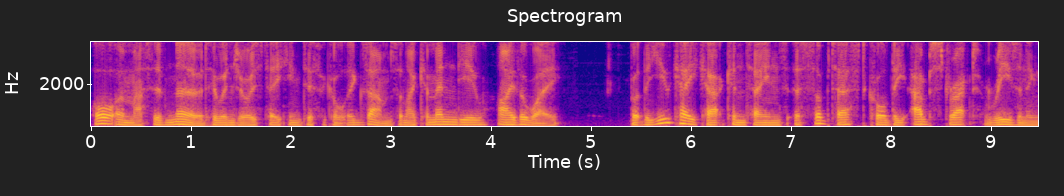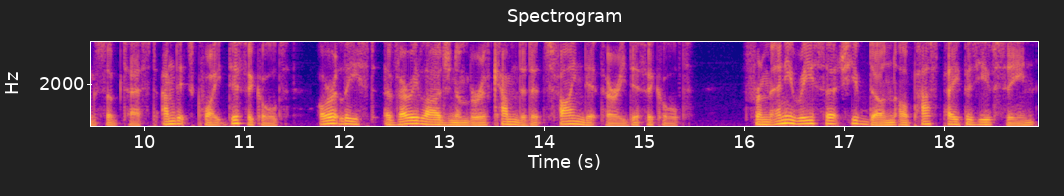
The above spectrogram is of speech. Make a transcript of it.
or a massive nerd who enjoys taking difficult exams, and I commend you either way. But the UK CAT contains a subtest called the Abstract Reasoning subtest, and it's quite difficult, or at least a very large number of candidates find it very difficult. From any research you've done or past papers you've seen,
